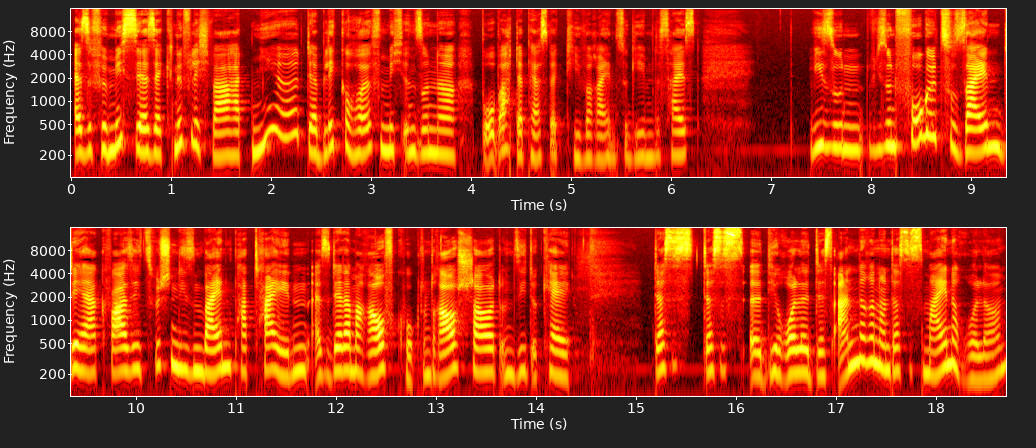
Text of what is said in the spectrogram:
also für mich sehr, sehr knifflig war, hat mir der Blick geholfen, mich in so eine Beobachterperspektive reinzugeben. Das heißt, wie so, ein, wie so ein Vogel zu sein, der quasi zwischen diesen beiden Parteien, also der da mal raufguckt und rausschaut und sieht, okay, das ist, das ist äh, die Rolle des anderen und das ist meine Rolle.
